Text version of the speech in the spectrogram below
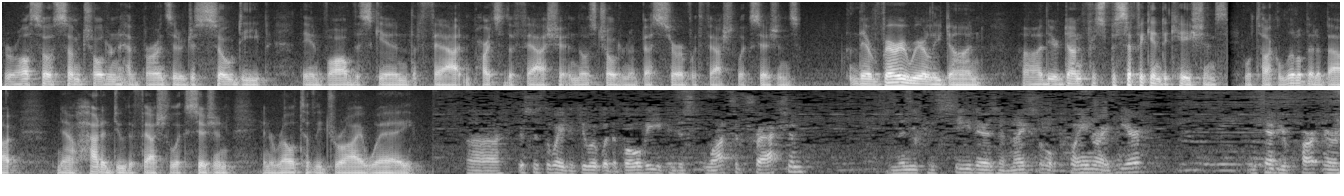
There are also some children who have burns that are just so deep, they involve the skin, the fat, and parts of the fascia, and those children are best served with fascial excisions. They're very rarely done. Uh, they're done for specific indications. We'll talk a little bit about now how to do the fascial excision in a relatively dry way. Uh, this is the way to do it with a Bovie. You can just lots of traction, and then you can see there's a nice little plane right here. You can have your partner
